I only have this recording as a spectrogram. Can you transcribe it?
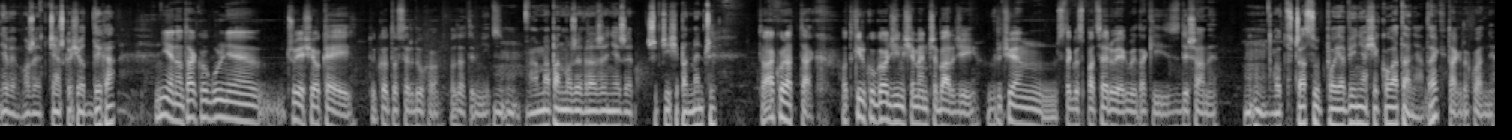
Nie wiem, może ciężko się oddycha? Nie no, tak ogólnie czuję się okej. Tylko to serducho, poza tym nic. Mhm. A ma pan może wrażenie, że szybciej się pan męczy? To akurat tak. Od kilku godzin się męczę bardziej. Wróciłem z tego spaceru jakby taki zdyszany. Mhm. Od czasu pojawienia się kołatania, tak? Tak, dokładnie.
